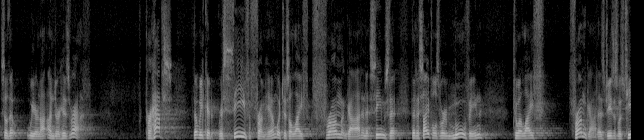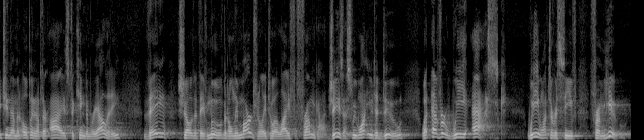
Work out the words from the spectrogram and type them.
so that we are not under his wrath. Perhaps that we could receive from him, which is a life from God. And it seems that the disciples were moving to a life from God. As Jesus was teaching them and opening up their eyes to kingdom reality, they show that they've moved, but only marginally, to a life from God. Jesus, we want you to do whatever we ask. We want to receive from you.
